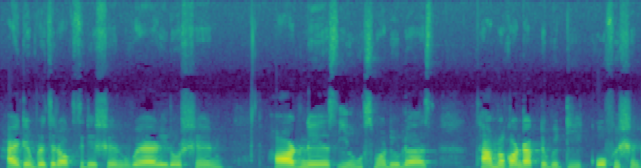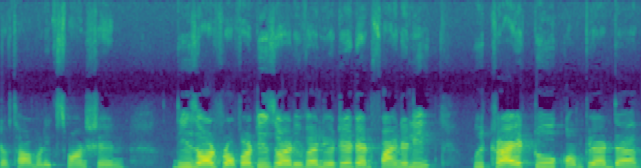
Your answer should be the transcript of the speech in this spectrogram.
high temperature oxidation, wear, erosion, hardness, Young's modulus, thermal conductivity, coefficient of thermal expansion. These all properties were evaluated and finally, we tried to compare the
